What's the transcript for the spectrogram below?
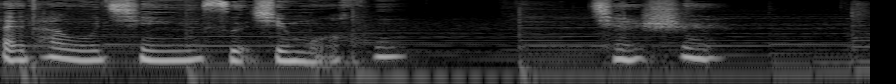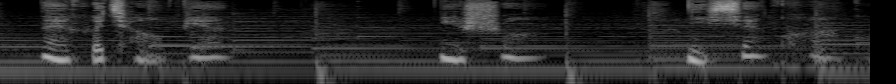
踩踏无情，死绪模糊。前世，奈何桥边？你说，你先跨过。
